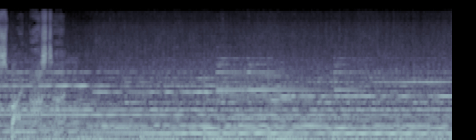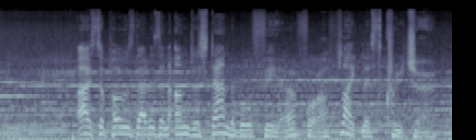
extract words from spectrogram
Spymaster? I suppose that is an understandable fear for a flightless creature.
